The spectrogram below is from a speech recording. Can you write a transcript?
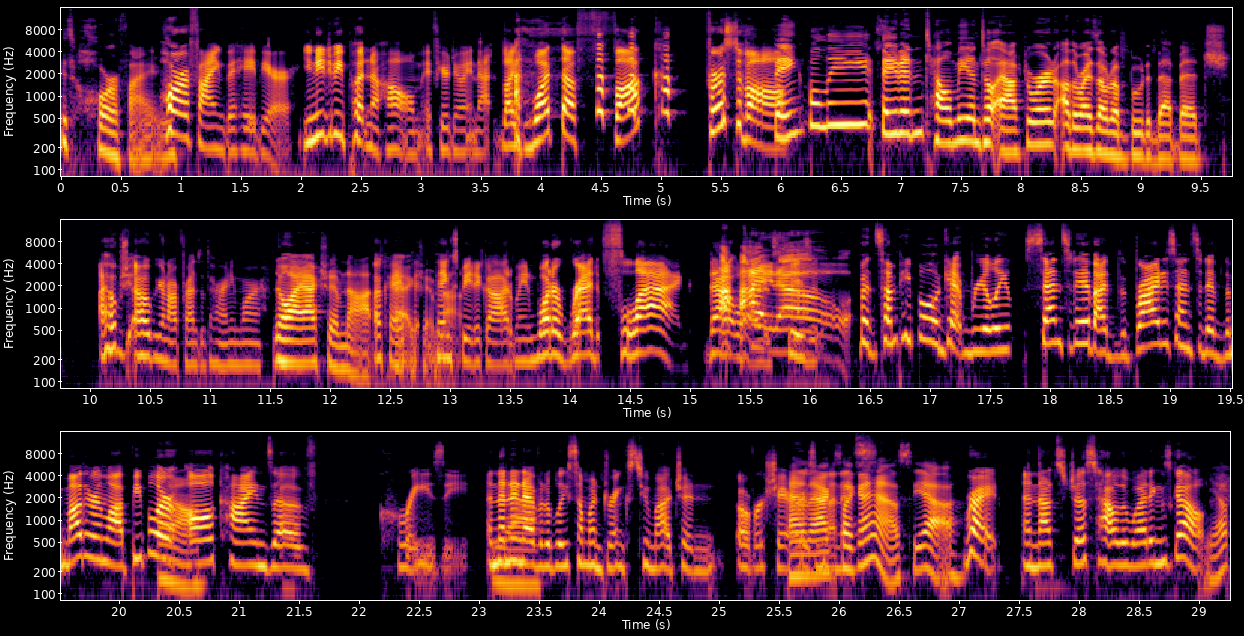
It's horrifying. Horrifying behavior. You need to be put in a home if you're doing that. Like, what the fuck? First of all, Thankfully, they didn't tell me until afterward. Otherwise, I would have booted that bitch. I hope she, I hope you're not friends with her anymore. No, I actually am not. Okay, th- am thanks not. be to God. I mean, what a red flag that was. I Jesus. know. But some people get really sensitive. I, the bride is sensitive. The mother-in-law. People are all kinds of crazy, and then Yeah. inevitably someone drinks too much and overshares And acts then like an ass. Yeah. Right, and that's just how the weddings go. Yep.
